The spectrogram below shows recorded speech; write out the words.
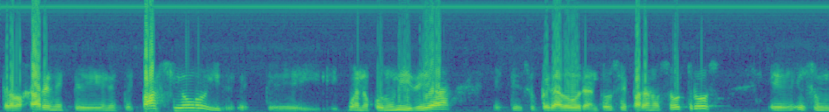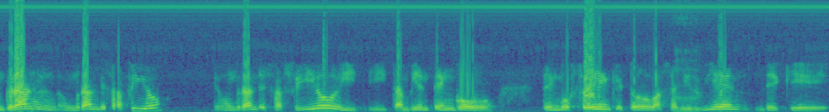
trabajar en este en este espacio y, este, y, bueno con una idea este, superadora. Entonces para nosotros es un gran un gran desafío es un gran desafío y, y también tengo tengo fe en que todo va a salir bien, de que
